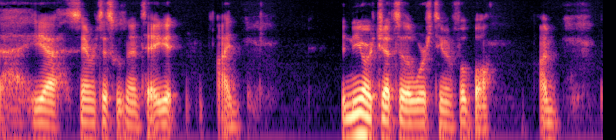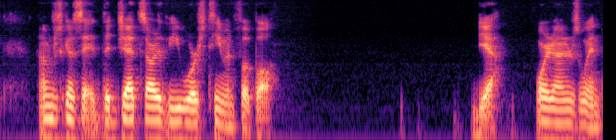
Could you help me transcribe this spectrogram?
uh, yeah, San Francisco's going to take it. I the New York Jets are the worst team in football. I'm I'm just going to say the Jets are the worst team in football. Yeah, 49ers win.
